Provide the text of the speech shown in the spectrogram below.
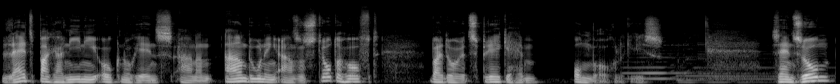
leidt Paganini ook nog eens aan een aandoening aan zijn strottenhoofd, waardoor het spreken hem onmogelijk is. Zijn zoon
